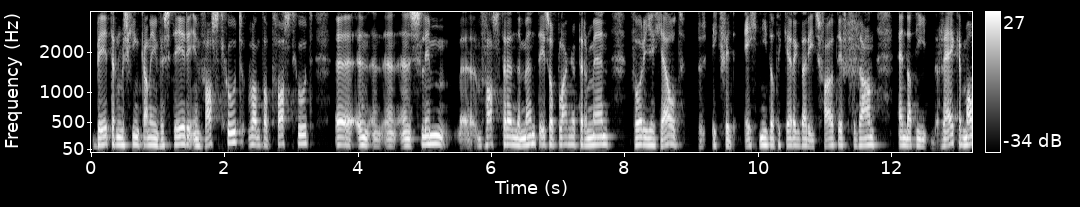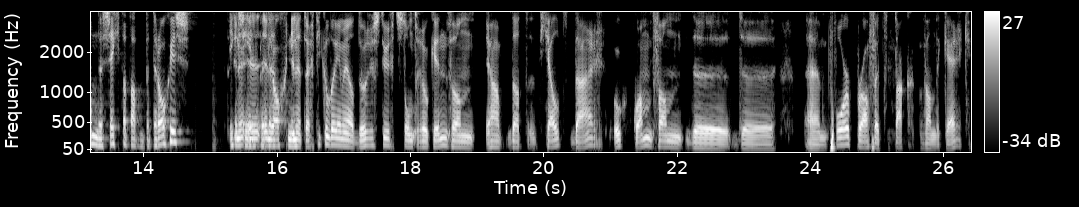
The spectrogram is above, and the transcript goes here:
beter misschien kan investeren in vastgoed, want dat vastgoed uh, een, een, een slim uh, vast rendement is op lange termijn voor je geld. Dus ik vind echt niet dat de kerk daar iets fout heeft gedaan. En dat die rijke man dus zegt dat dat bedrog is, ik in, zie het bedrog in, niet. In het artikel dat je mij had doorgestuurd stond er ook in van, ja, dat het geld daar ook kwam van de, de um, for-profit tak van de kerk.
